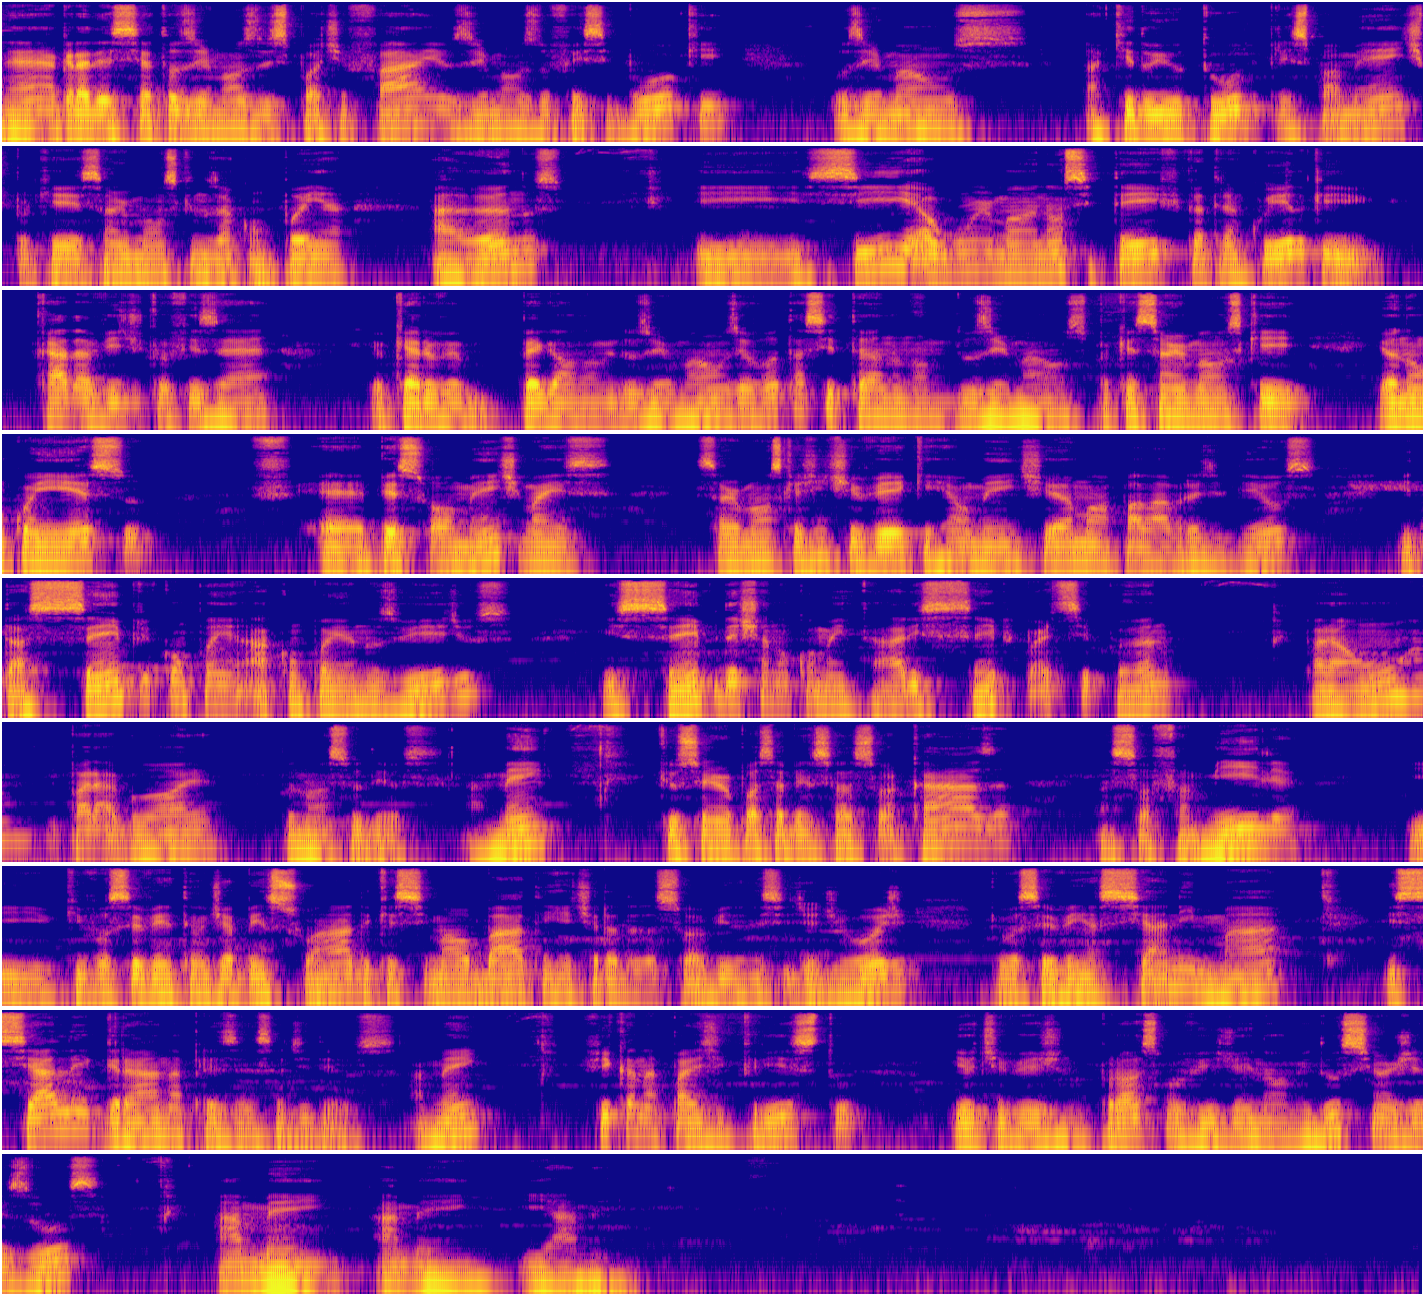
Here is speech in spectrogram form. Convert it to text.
né, agradecer a todos os irmãos do Spotify, os irmãos do Facebook, os irmãos aqui do YouTube, principalmente, porque são irmãos que nos acompanham há anos. E se algum irmão eu não citei, fica tranquilo que cada vídeo que eu fizer eu quero ver, pegar o nome dos irmãos, eu vou estar citando o nome dos irmãos, porque são irmãos que eu não conheço é, pessoalmente, mas são irmãos que a gente vê que realmente amam a palavra de Deus e está sempre acompanha, acompanhando os vídeos e sempre deixando um comentário e sempre participando para a honra e para a glória do nosso Deus. Amém? Que o Senhor possa abençoar a sua casa, a sua família, e que você venha ter um dia abençoado e que esse mal bata em retirada da sua vida nesse dia de hoje, que você venha se animar e se alegrar na presença de Deus. Amém? Fica na paz de Cristo e eu te vejo no próximo vídeo em nome do Senhor Jesus. Amém, amém e amém.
